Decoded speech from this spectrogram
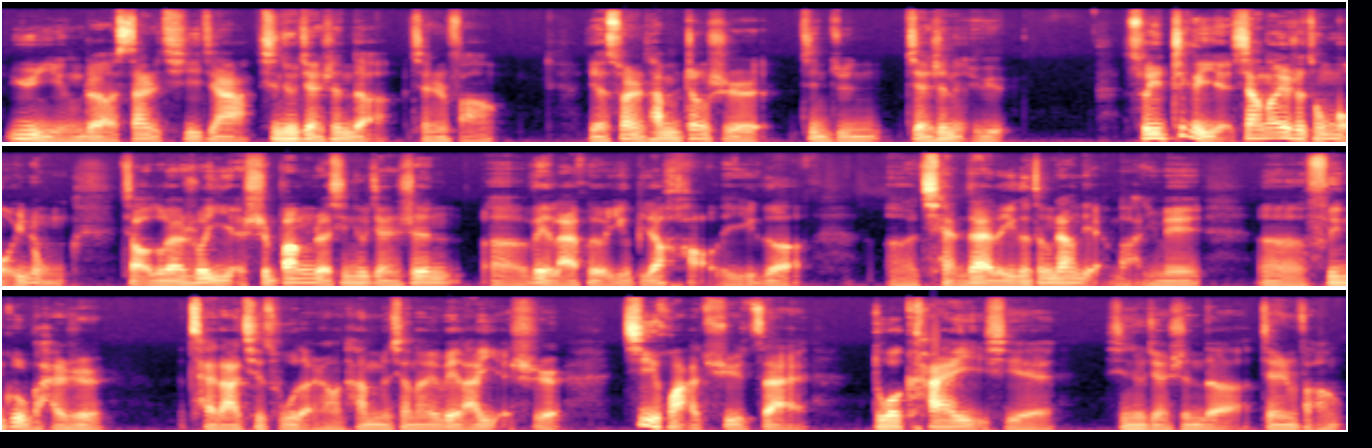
运营着三十七家星球健身的健身房，也算是他们正式进军健身领域。所以这个也相当于是从某一种角度来说，也是帮着星球健身，呃，未来会有一个比较好的一个。呃，潜在的一个增长点吧，因为呃，Fling Group 还是财大气粗的，然后他们相当于未来也是计划去再多开一些星球健身的健身房，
